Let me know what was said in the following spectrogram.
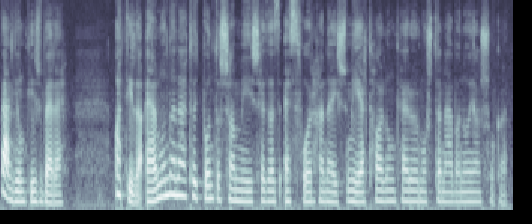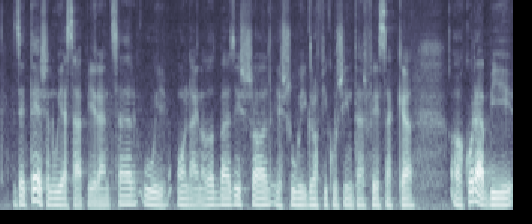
Vágjunk is bele! Attila, elmondanád, hogy pontosan mi is ez az S4 HANA, és miért hallunk erről mostanában olyan sokat? Ez egy teljesen új SAP rendszer, új online adatbázissal és új grafikus interfészekkel. A korábbi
